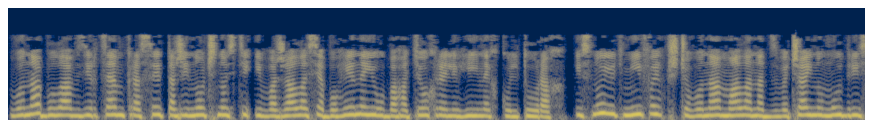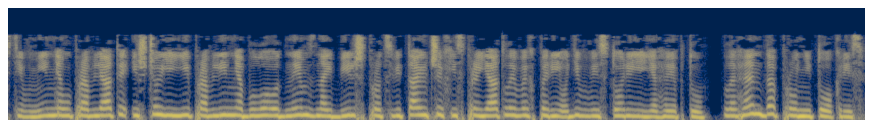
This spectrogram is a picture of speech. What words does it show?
Вона була взірцем краси та жіночності і вважалася богинею у багатьох релігійних культурах. Існують міфи, що вона мала надзвичайну мудрість і вміння управляти, і що її правління було одним з найбільш процвітаючих і сприятливих періодів в історії Єгипту. Легенда про Нітокріс.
